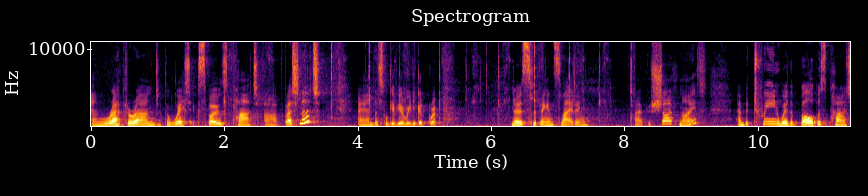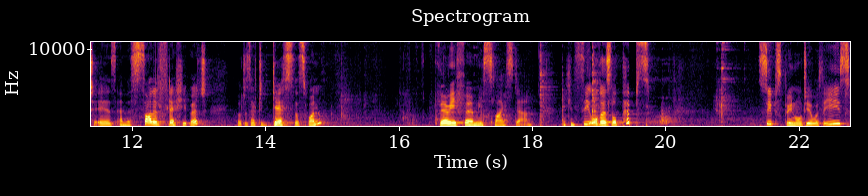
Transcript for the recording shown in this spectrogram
and wrap it around the wet exposed part of the butternut and this will give you a really good grip. No slipping and sliding. Grab your sharp knife and between where the bulbous part is and the solid fleshy bit, you'll just have to guess this one very firmly sliced down. You can see all those little pips. Soup spoon will deal with these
